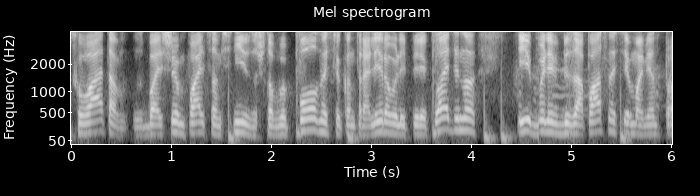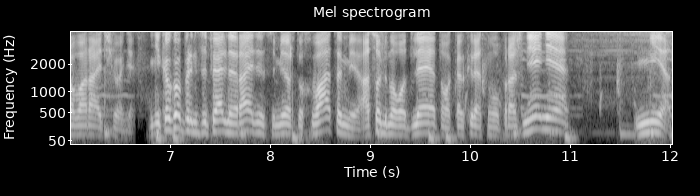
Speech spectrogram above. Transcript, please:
хватом с большим пальцем снизу, чтобы вы полностью контролировали перекладину и были в безопасности в момент проворачивания. Никакой принципиальной разницы между хватами, особенно вот для этого конкретного упражнения, нет.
